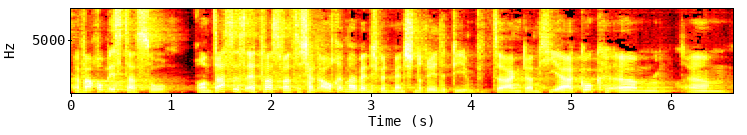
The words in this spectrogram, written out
warum ist das so? Und das ist etwas, was ich halt auch immer, wenn ich mit Menschen rede, die sagen dann, hier, guck, ähm, ähm,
